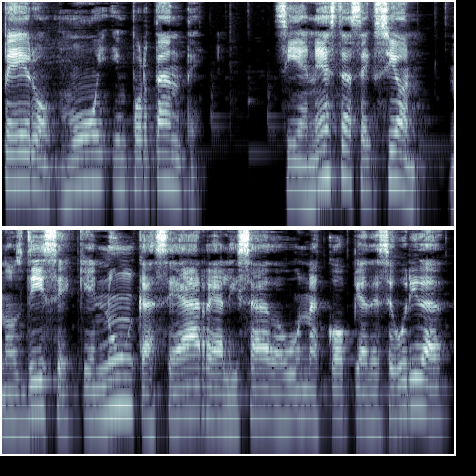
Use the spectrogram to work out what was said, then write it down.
pero muy importante, si en esta sección nos dice que nunca se ha realizado una copia de seguridad,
